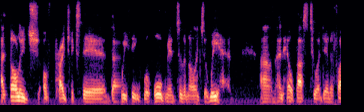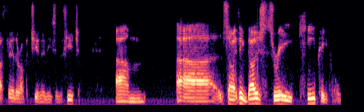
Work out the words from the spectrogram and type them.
a knowledge of projects there that we think will augment to the knowledge that we have um, and help us to identify further opportunities in the future. Um, uh, so I think those three key people,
